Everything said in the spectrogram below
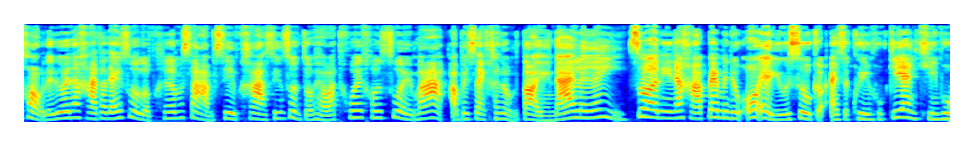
ของได้ด้วยนะคะ จะได้ส่วนลดเพิ่ม 30 ค่ะ ซึ่งส่วนตัวแพรว่าถ้วยเขาสวยมาก เอาไปใส่ขนมต่ออย่างได้เลย ส่วนนี้นะคะเป็นเมนูโอเอลยูสุกับไอศครีมคุกกี้แอนครีมภู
